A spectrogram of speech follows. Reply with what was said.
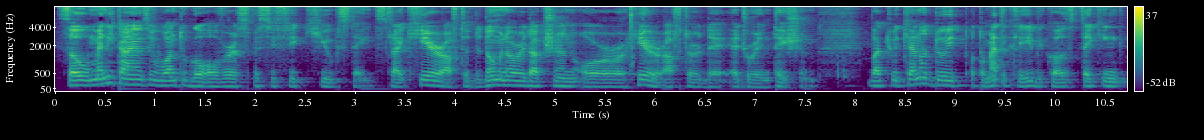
So many times we want to go over specific cube states, like here after the domino reduction or here after the edge orientation. But we cannot do it automatically because taking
